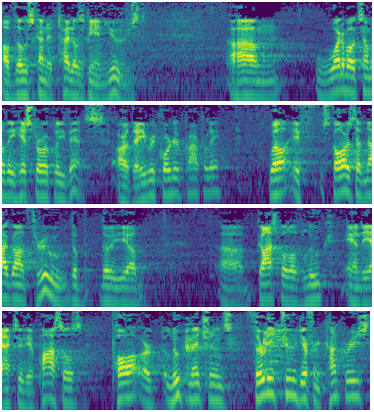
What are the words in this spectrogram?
of those kind of titles being used. Um, what about some of the historical events? Are they recorded properly? Well, if scholars have not gone through the, the uh, uh, Gospel of Luke and the Acts of the Apostles, Paul or Luke mentions 32 different countries,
